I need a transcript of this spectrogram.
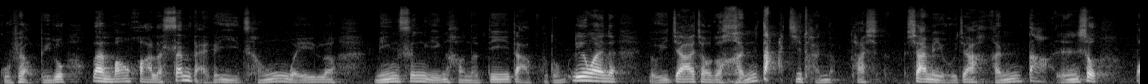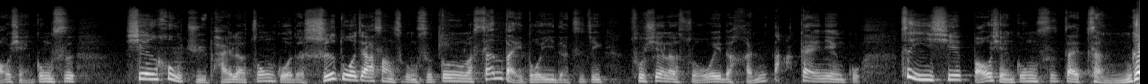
股票。比如万邦花了三百个亿，成为了民生银行的第一大股东。另外呢，有一家叫做恒大集团的，它下面有一家恒大人寿保险公司。先后举牌了中国的十多家上市公司，动用了三百多亿的资金，出现了所谓的恒大概念股。这一些保险公司在整个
